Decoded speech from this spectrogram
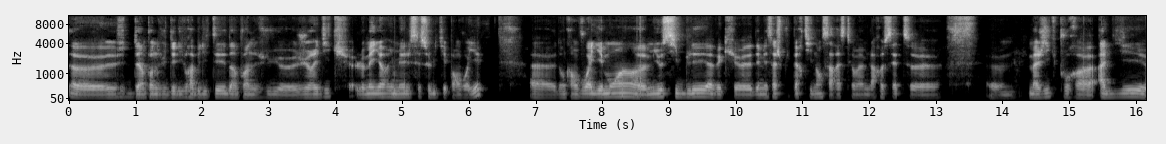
euh, d'un point de vue délivrabilité, d'un point de vue euh, juridique, le meilleur email, c'est celui qui n'est pas envoyé. Euh, donc envoyer moins, mieux ciblé avec des messages plus pertinents, ça reste quand même la recette magique pour allier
